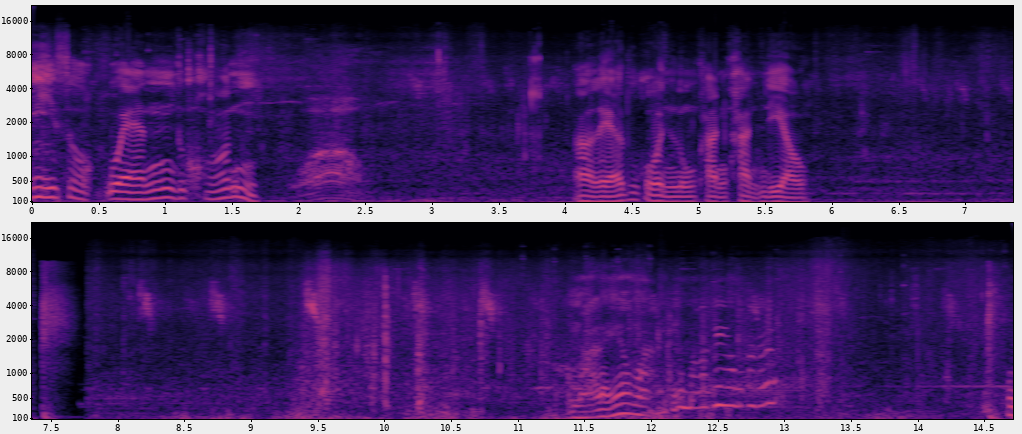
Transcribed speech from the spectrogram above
ยี่สกแหวนทุกคน ว้าว เอาแล้วทุกคนลุงพันธุ์คันเดียว มาแล้วมาแล้วมาแล้วมาแล้วโอ้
